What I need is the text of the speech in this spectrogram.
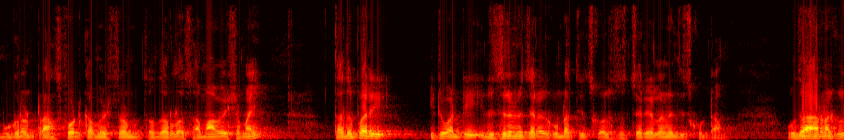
ముగ్గురం ట్రాన్స్పోర్ట్ కమిషనర్ తొందరలో సమావేశమై తదుపరి ఇటువంటి ఇన్సిడెంట్ జరగకుండా తీసుకోవాల్సిన చర్యలను తీసుకుంటాం. ఉదాహరణకు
